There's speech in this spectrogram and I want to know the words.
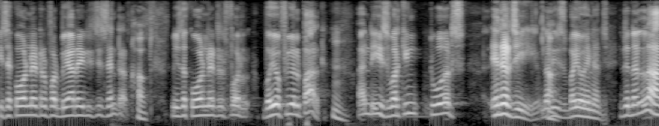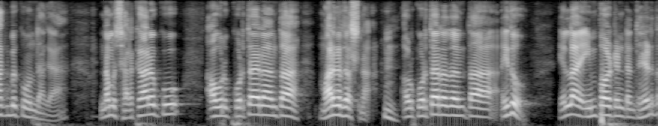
is a coordinator for B R I D C center. Is the coordinator for biofuel park and is working towards energy that is bio energy ಇದನ್ನೆಲ್ಲ ಹಾಕಬೇಕು ಅಂದಾಗ ನಮ್ಮ ಸರ್ಕಾರಕ್ಕೂ ಅವ್ರು ಕೊಡ್ತಾ ಇರೋಂಥ ಮಾರ್ಗದರ್ಶನ ಅವ್ರು ಕೊಡ್ತಾ ಇರೋದಂಥ ಇದು ಎಲ್ಲ ಇಂಪಾರ್ಟೆಂಟ್ ಅಂತ ಹೇಳ್ದ.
